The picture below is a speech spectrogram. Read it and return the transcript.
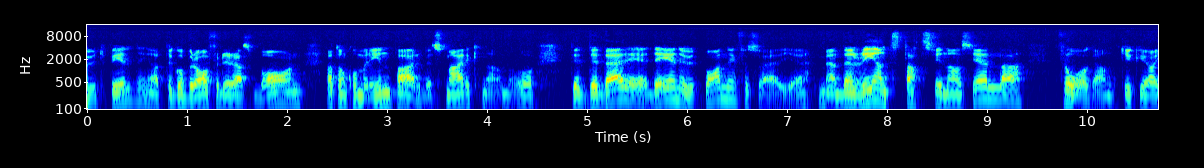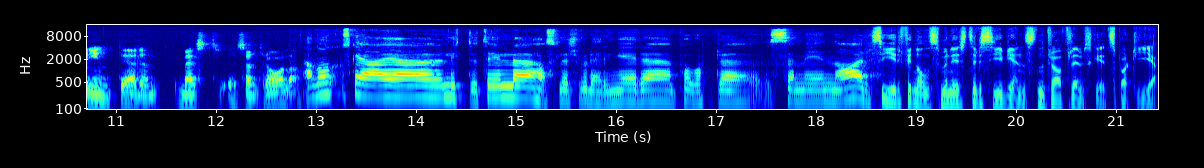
utdanning, at det går bra for deres barn, at de kommer inn på arbeidsmarkedet det, det, det er en utmaning for Sverige. Men den rent statsfinansiella frågan tycker jag inte är den mest centrala. Ja, nå skal jeg eh, lytte til eh, Haslers vurderinger eh, på vårt seminar. Sier finansminister Siv Jensen fra Fremskrittspartiet.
